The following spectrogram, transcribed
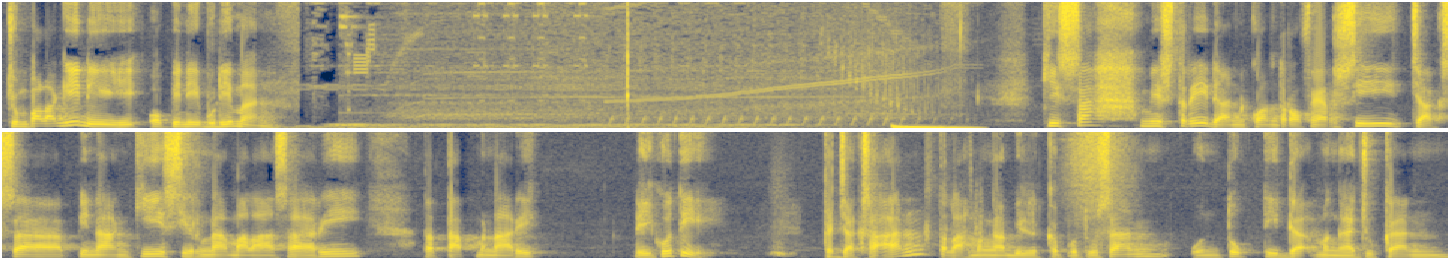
Jumpa lagi di Opini Budiman. Kisah misteri dan kontroversi Jaksa Pinangki Sirna Malasari tetap menarik diikuti. Kejaksaan telah mengambil keputusan untuk tidak mengajukan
